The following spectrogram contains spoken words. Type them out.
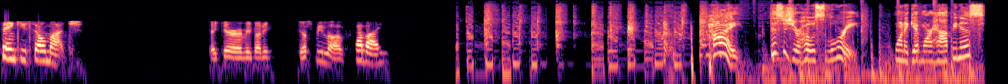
Thank you so much. Take care, everybody. Just be love. Bye bye. Hi, this is your host, Lori. Want to get more happiness?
